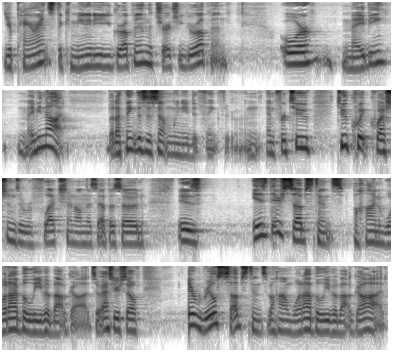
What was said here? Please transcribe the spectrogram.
your parents, the community you grew up in, the church you grew up in? Or maybe, maybe not. But I think this is something we need to think through. And, and for two, two quick questions of reflection on this episode is, is there substance behind what I believe about God? So ask yourself, there real substance behind what I believe about God?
